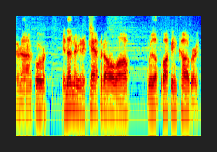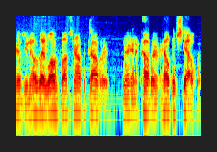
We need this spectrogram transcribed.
An encore. And then they're gonna cap it all off with a fucking cover because you know they love busting out the covers. And they're gonna cover Helter Skelter.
